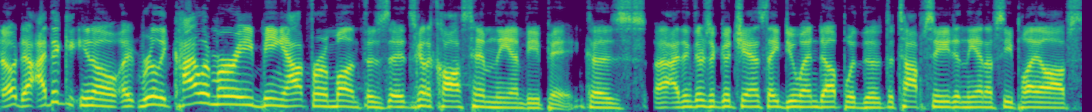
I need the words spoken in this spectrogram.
no doubt. I think you know, really, Kyler Murray being out for a month is it's going to cost him the MVP because uh, I think there's a good chance they do end up with the the top seed in the NFC playoffs,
